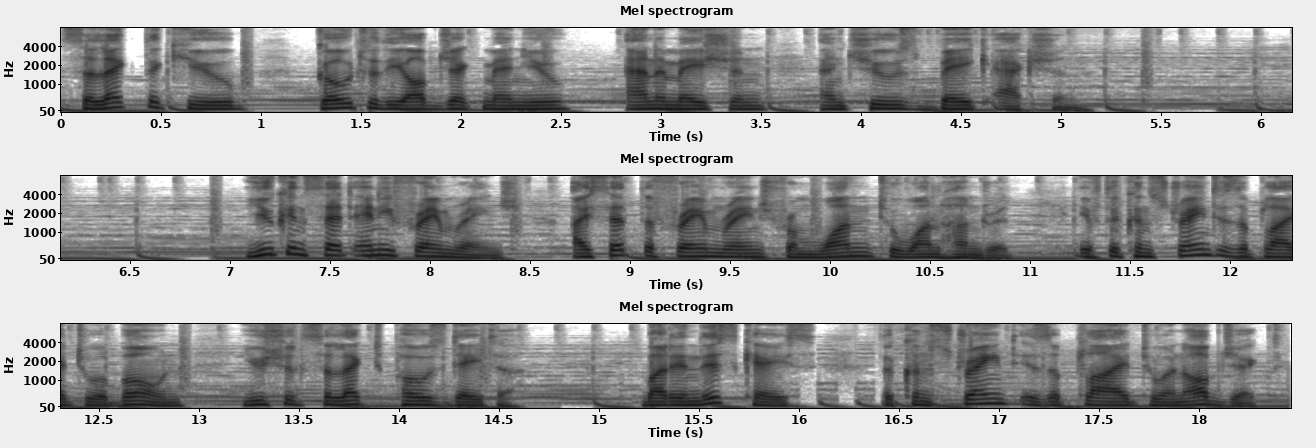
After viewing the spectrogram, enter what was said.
Select the cube, go to the Object menu, Animation, and choose Bake Action. You can set any frame range. I set the frame range from 1 to 100. If the constraint is applied to a bone, you should select Pose Data. But in this case, the constraint is applied to an object,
